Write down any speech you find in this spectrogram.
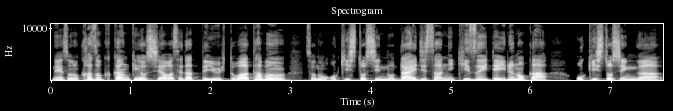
ね、その家族関係を幸せだっていう人は多分そのオキシトシンの大事さに気づいているのかオキシトシンが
